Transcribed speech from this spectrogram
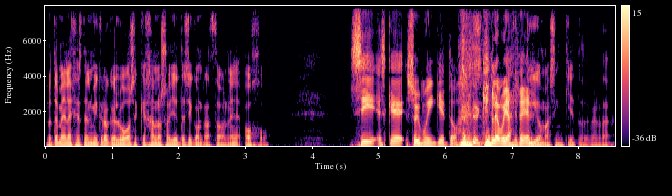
no te me alejes del micro que luego se quejan los oyentes y con razón, ¿eh? Ojo. Sí, es que soy muy inquieto. ¿Qué le voy a hacer? tío más inquieto, de verdad.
